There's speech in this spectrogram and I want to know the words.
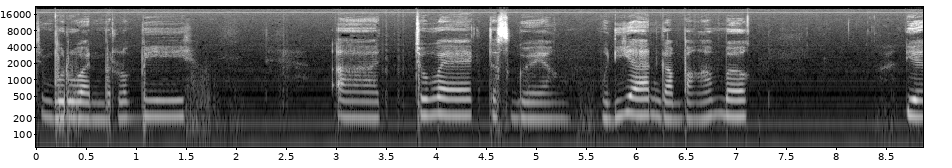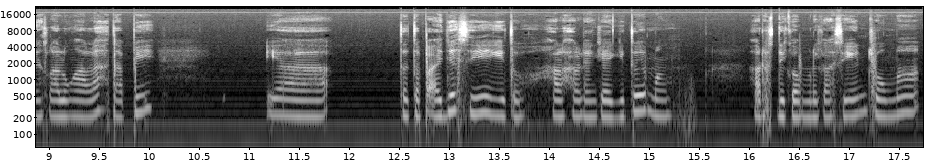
cemburuan berlebih uh, cuek terus gue yang kemudian gampang ngambek. Dia yang selalu ngalah tapi ya tetap aja sih gitu. Hal-hal yang kayak gitu emang harus dikomunikasiin cuma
